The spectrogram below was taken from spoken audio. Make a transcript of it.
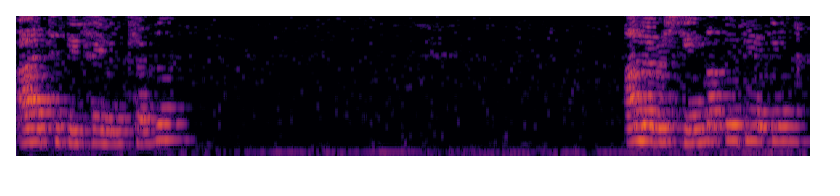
I had to do time in prison. I never seen my baby again.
